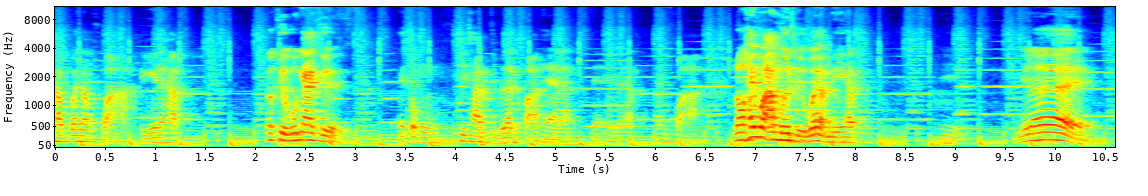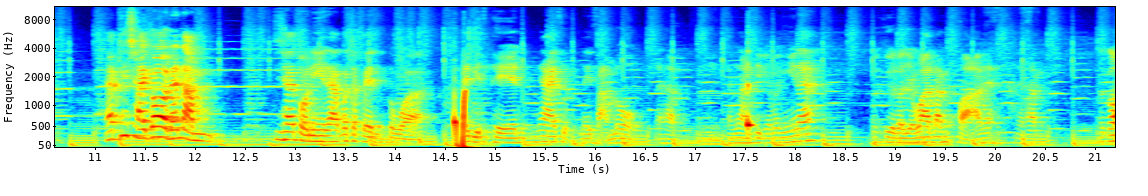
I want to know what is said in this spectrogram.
ครับไว้ทางขวาอย่างนี้นะครับ ก็คือพูดง่ายคือไอ้ตรงที่ทันจะเป็นด้านขวาแทนละเนี่ยเห็นไหมครับด้านขวา เราให้วางมือถือไว้แบบนี้ครับ นี่แบบนี่เลย แอปที่ใช้ก็แนะนำ ที่ใช้ตัวนี้นะครับก็จะเป็นตัว Edit Paint ง่ายสุดใน 3 โลกนะครับทำงานจริงกันแบบนี้นะ ก็คือเราจะวาดด้านขวาเนี่ยนะครับ แล้วก็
